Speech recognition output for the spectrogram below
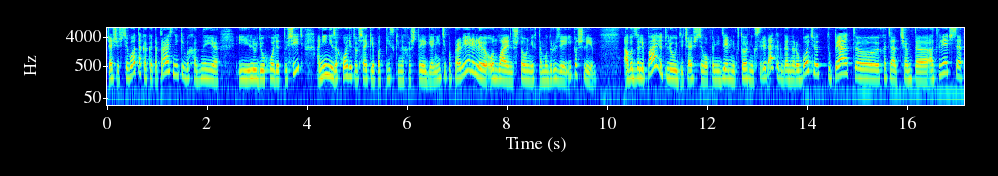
чаще всего, так как это праздники, выходные, и люди уходят тусить, они не заходят во всякие подписки на хэштеги, они, типа, проверили онлайн, что у них там у друзей, и пошли а вот залипают люди чаще всего понедельник, вторник, среда, когда на работе тупят, э, хотят чем-то отвлечься,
